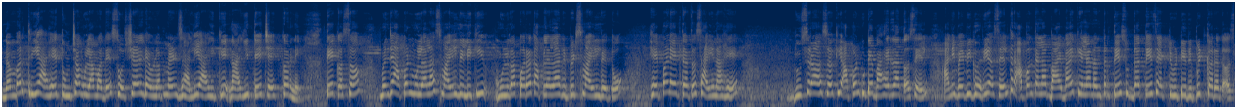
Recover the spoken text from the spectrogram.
नंबर थ्री आहे तुमच्या मुलामध्ये सोशल डेव्हलपमेंट झाली आहे की नाही ते चेक करणे. ते कसं? म्हणजे आपण मुलाला स्माईल दिली की मुलगा परत आपल्याला रिपीट स्माईल देतो. हे पण एक त्याचं साईन आहे. दुसरं असं की आपण कुठे बाहेर जात असेल आणि बेबी घरी असेल तर आपण त्याला बाय बाय केल्यानंतर ते सुद्धा तेच ॲक्टिव्हिटी रिपीट करत अस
